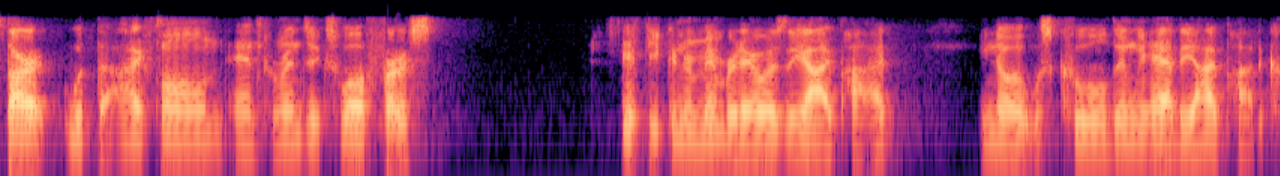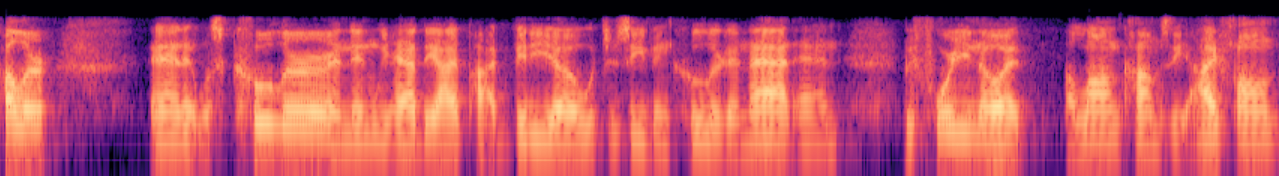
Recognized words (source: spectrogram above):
start with the iPhone and forensics? Well, first, if you can remember, there was the iPod. You know, it was cool. Then we had the iPod Color and it was cooler and then we had the iPod video which was even cooler than that and before you know it along comes the iPhone.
